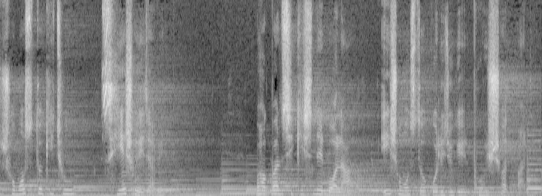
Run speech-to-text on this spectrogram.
সমস্ত কিছু শেষ হয়ে যাবে। ভগবান শ্রীকৃষ্ণের বলা এই সমস্ত কলিযুগের ভবিষ্যৎবাণী।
